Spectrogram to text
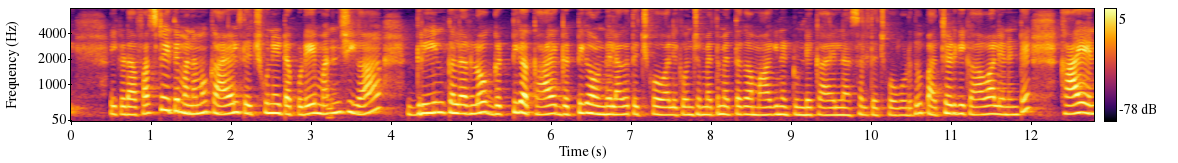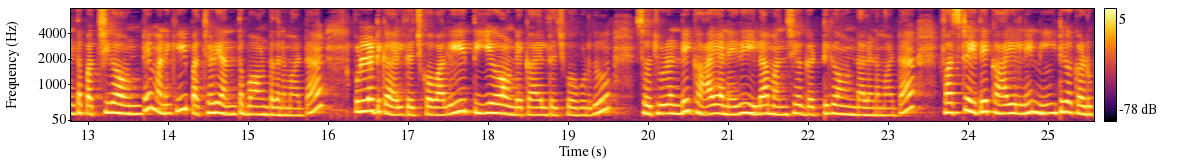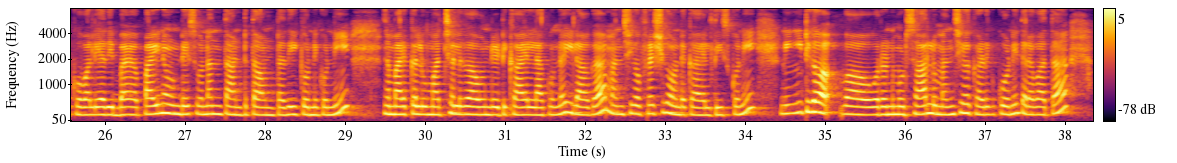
ఇక్కడ ఫస్ట్ అయితే మనము కాయలు తెచ్చుకునేటప్పుడే మంచిగా గ్రీన్ కలర్లో గట్టిగా కాయ గట్టిగా ఉండేలాగా తెచ్చుకోవాలి. కొంచెం మెత్త మెత్తగా మాగినట్టుండే కాయల్ని అస్సలు తెచ్చుకోకూడదు. పచ్చడికి కావాలి అని అంటే కాయ ఎంత పచ్చిగా ఉంటే మనకి పచ్చడి అంత బాగుంటుంది అనమాట పుల్లటి కాయలు తెచ్చుకోవాలి. తీయగా ఉండే కాయలు తెచ్చుకోకూడదు. సో చూడండి కాయ అనేది ఇలా మంచిగా గట్టిగా ఉండాలన్నమాట. ఫస్ట్ అయితే కాయల్ని నీట్గా కడుక్కోవాలి. అది పైన ఉండే సొనంతా అంటుతూ ఉంటుంది. కొన్ని కొన్ని మరకలు మచ్చలుగా ఉండేటి కాయలు లేకుండా ఇలాగా మంచిగా ఫ్రెష్గా ఉండే కాయలు తీసుకొని నీట్గా రెండు మూడు సార్లు మంచిగా కడుక్కొని తర్వాత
